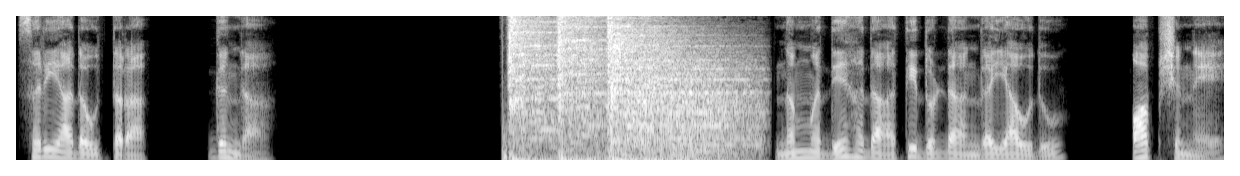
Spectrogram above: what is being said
ಸರಿಯಾದ ಉತ್ತರ, ಗಂಗಾ. ನಮ್ಮ ದೇಹದ ಅತಿ ದೊಡ್ಡ ಅಂಗ ಯಾವುದು? ಆಪ್ಷನ್ ಎ,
